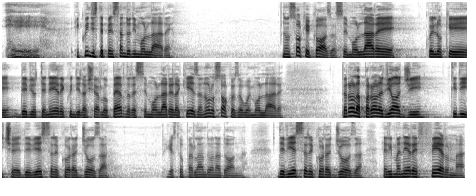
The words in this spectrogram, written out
E, e quindi stai pensando di mollare. Non so che cosa, se mollare quello che devi ottenere, quindi lasciarlo perdere, se mollare la Chiesa, non lo so cosa vuoi mollare. Però la parola di oggi ti dice devi essere coraggiosa, perché sto parlando a una donna, devi essere coraggiosa e rimanere ferma,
